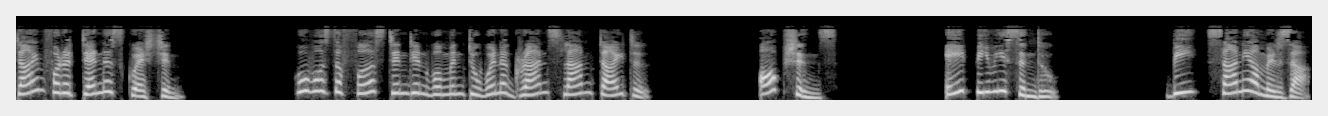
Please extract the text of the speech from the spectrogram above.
time for a tennis question. Who was the first Indian woman to win a Grand Slam title? Options A. P.V. Sindhu B. Sania Mirza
